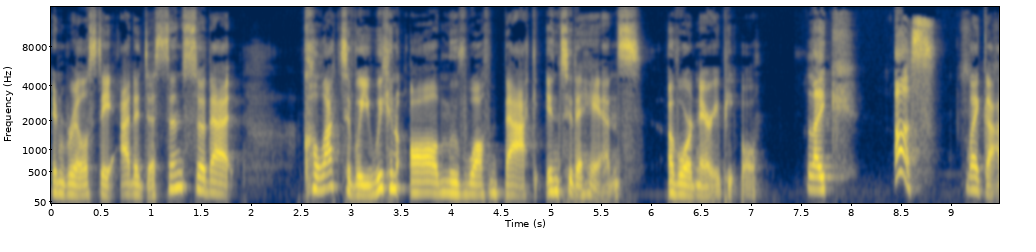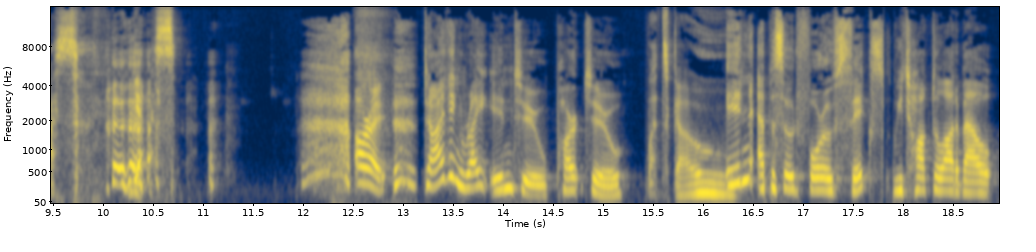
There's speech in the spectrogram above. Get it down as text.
in real estate at a distance so that collectively we can all move wealth back into the hands of ordinary people. Like us. Like us. yes. All right. Diving right into part two. Let's go. In episode 406, we talked a lot about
